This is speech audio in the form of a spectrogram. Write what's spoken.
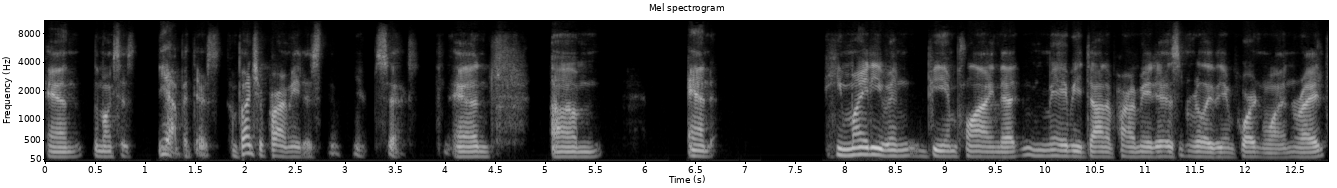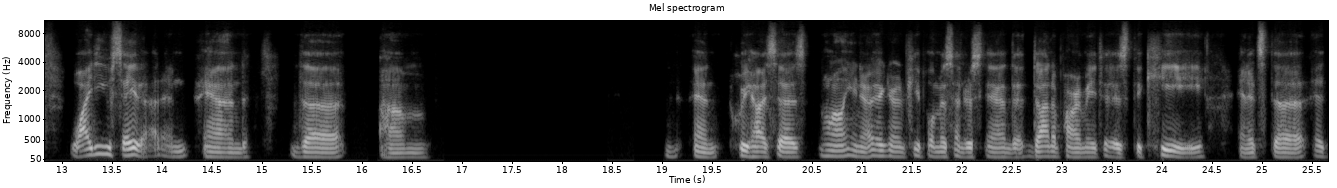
And the monk says, "Yeah, but there's a bunch of paramitas, you know, six, and um, and he might even be implying that maybe Dana Paramita isn't really the important one, right? Why do you say that? And and the um, and Hui Hai says, well, you know, ignorant people misunderstand that Dana Paramita is the key, and it's the it,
